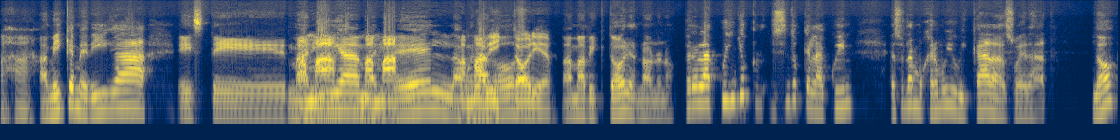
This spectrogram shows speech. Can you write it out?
Ajá. A mí que me diga, este, Mamá, María, mamá, Maribel, Mamá dos, Victoria. mamá Victoria, no, no, no. Pero la Queen, yo, yo siento que la Queen es una mujer muy ubicada a su edad, ¿no?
